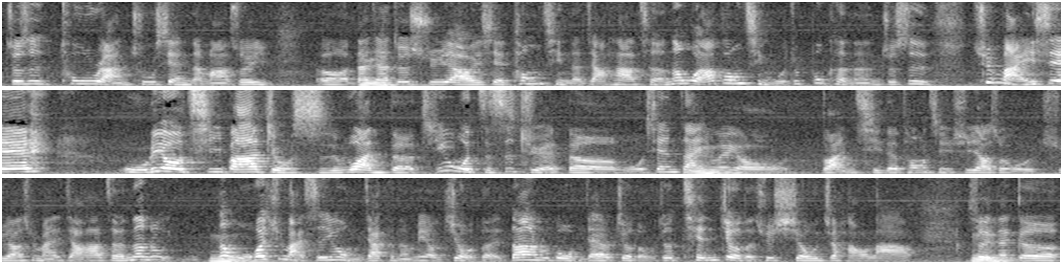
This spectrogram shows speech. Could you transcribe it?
就是突然出现的嘛，所以呃，大家就需要一些通勤的脚踏车。嗯、那我要通勤，我就不可能就是去买一些五六七八九十万的，因为我只是觉得我现在因为有短期的通勤需要，所以我需要去买脚踏车。那如那我会去买，是因为我们家可能没有旧的。当然，如果我们家有旧的，我就迁旧的去修就好啦。所以那个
